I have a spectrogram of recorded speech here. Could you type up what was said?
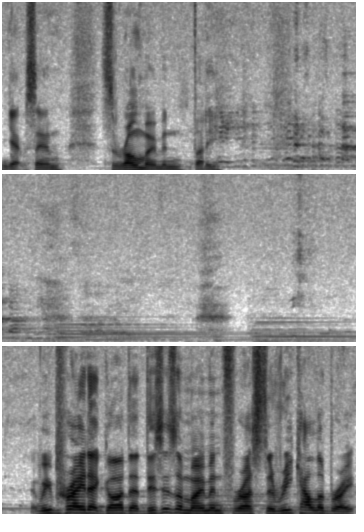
Yep, Sam, it's the wrong moment, buddy. We pray that God, that this is a moment for us to recalibrate.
